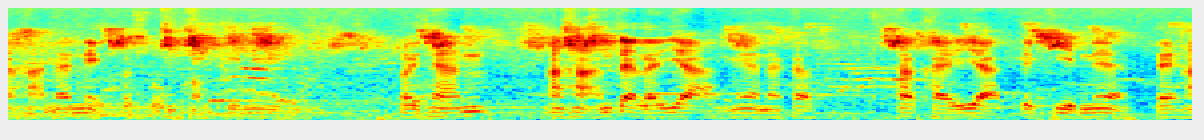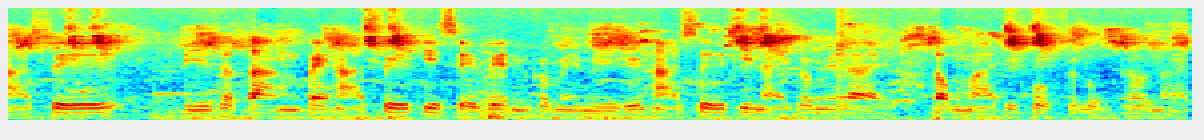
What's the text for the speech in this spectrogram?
อาหารอเนกประสงค์ของที่นี่ เพราะฉะนั้นอาหารแต่ละอย่างเนี่ยนะครับถ้าใครอยากจะกินเนี่ยไปหาซื้อมีสตังค์ไปหาซื้อที่เซเว่นก็ไม่มีหรือหาซื้อที่ไหนก็ไม่ได้ ต้องมาที่โคกสลุงเท่านั้น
